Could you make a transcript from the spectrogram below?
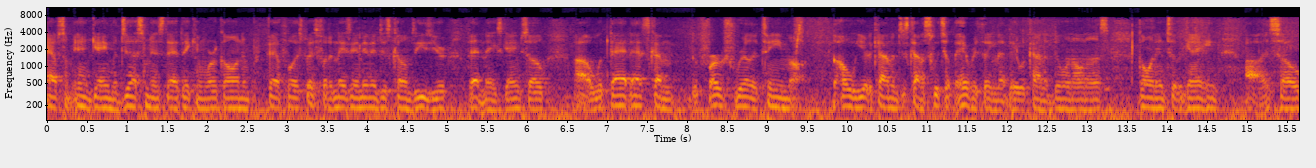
have some in-game adjustments that they can work on and prepare for, especially for the next game. And then it just comes easier that next game. So uh, with that, that's kind of the first really team uh, the whole year to kind of just kind of switch up everything that they were kind of doing on us going into the game. Uh, and so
